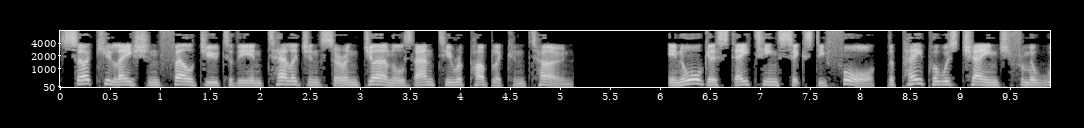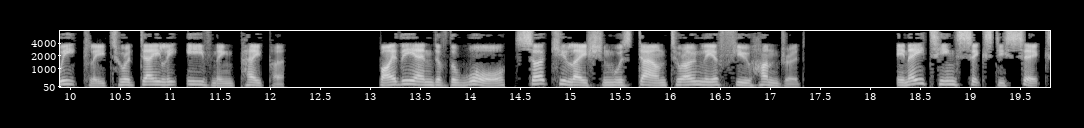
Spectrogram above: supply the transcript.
circulation fell due to the Intelligencer and Journal's anti-republican tone. In August 1864, the paper was changed from a weekly to a daily, evening paper. By the end of the war, circulation was down to only a few hundred. In 1866,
